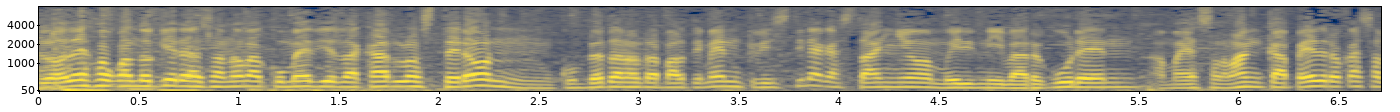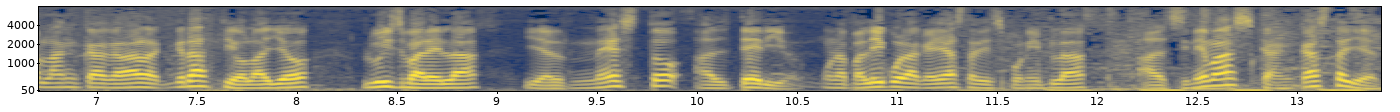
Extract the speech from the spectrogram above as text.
Lo dejo cuando quieras, la nova comèdia de Carlos Terón. Completen el repartiment Cristina Castaño, Mirini Barguren, Amaya Salamanca, Pedro Casablanca, Gra Gracio Olayo, Luis Varela i Ernesto Alterio. Una pel·lícula que ja està disponible als cinemes Can Castellet.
